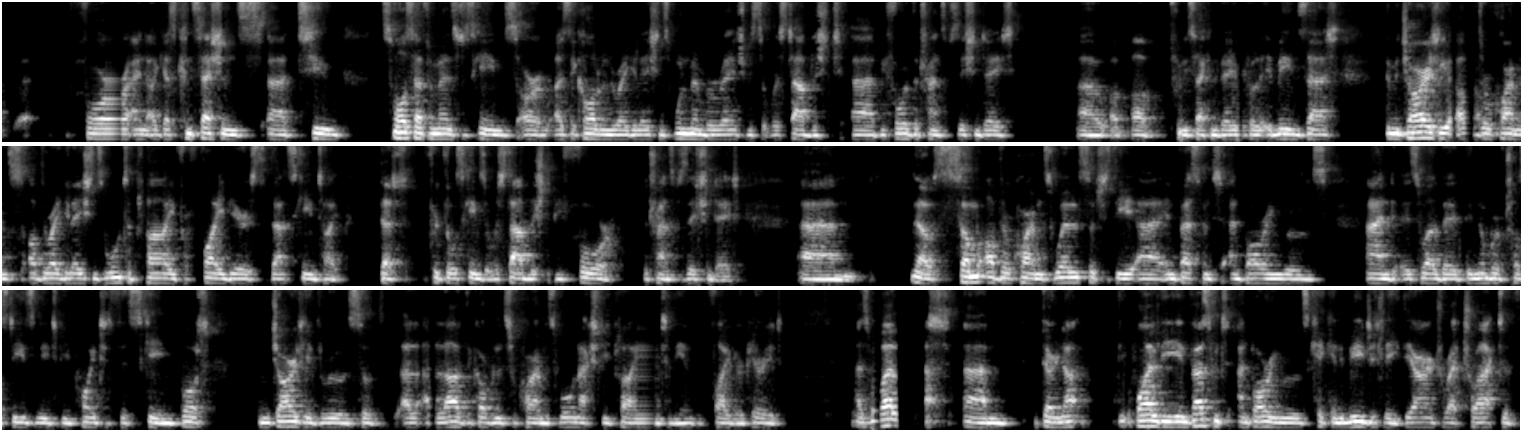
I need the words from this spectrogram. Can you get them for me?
for, and I guess concessions uh, to small self-administered schemes, or as they call them in the regulations, one-member arrangements that were established uh, before the transposition date uh, of, of 22nd of April. It means that the majority of the requirements of the regulations won't apply for five years to that scheme type, that for those schemes that were established before the transposition date. Um, no, some of the requirements will, such as the uh, investment and borrowing rules, and as well the, the number of trustees need to be appointed to the scheme. But the majority of the rules, so a, a lot of the governance requirements won't actually apply until the end of the five-year period. As well as um, they're not, while the investment and borrowing rules kick in immediately, they aren't retroactive.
